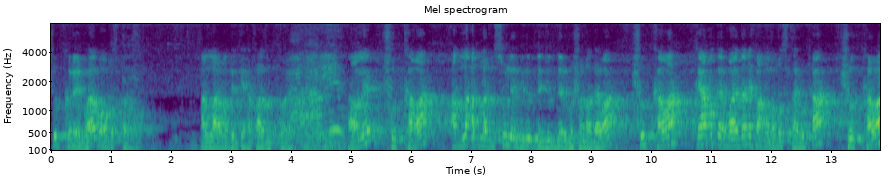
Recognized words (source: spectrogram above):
সুদ করে ভয়াবহ অবস্থা হবে। আল্লাহ আমাদেরকে হেফাজত করে তাহলে সুদ খাওয়া, আল্লাহ আল্লাহ রসুলের বিরুদ্ধে যুদ্ধের ঘোষণা দেওয়া, সুদ খাওয়া, কেয়ামতের ময়দানে পাগল অবস্থায় ওঠা, সুদ খাওয়া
